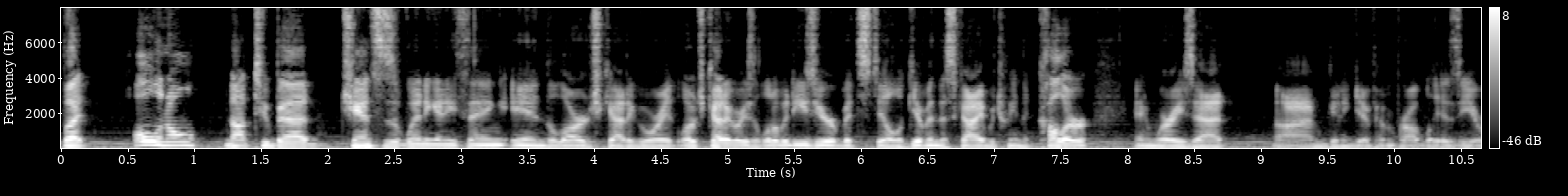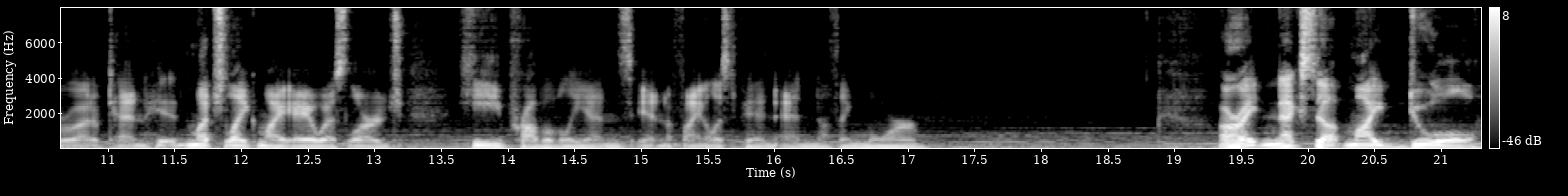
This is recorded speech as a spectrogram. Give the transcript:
But all in all, not too bad. Chances of winning anything in the large category. The large category is a little bit easier, but still, given this guy between the color and where he's at, I'm going to give him probably a 0 out of 10. Much like my AOS large, he probably ends in a finalist pin and nothing more. All right, next up, my duel.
